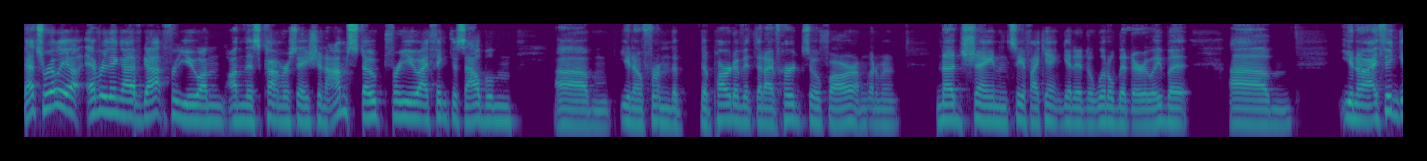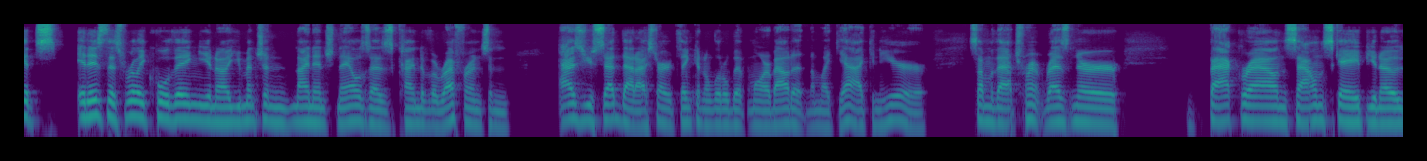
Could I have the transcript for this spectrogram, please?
That's really uh, everything I've got for you on on this conversation. I'm stoked for you. I think this album, um, you know, from the the part of it that I've heard so far, I'm going to nudge Shane and see if I can't get it a little bit early. But, um, you know, I think it's it is this really cool thing. You know, you mentioned Nine Inch Nails as kind of a reference, and as you said that, I started thinking a little bit more about it, and I'm like, yeah, I can hear some of that Trent Reznor background soundscape you know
